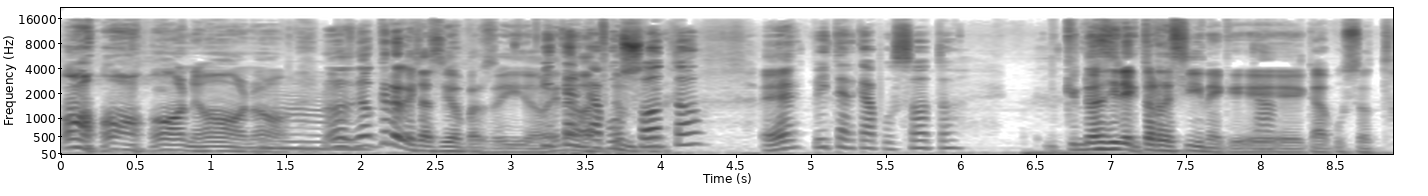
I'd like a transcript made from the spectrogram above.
No, no, no. No, no creo que haya sido perseguido. Peter Capusotto. ¿Eh? Peter Capusotto. Que no es director de cine que Capusotto.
